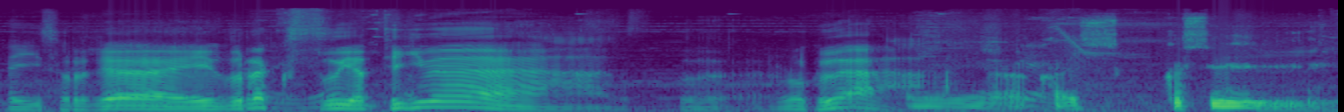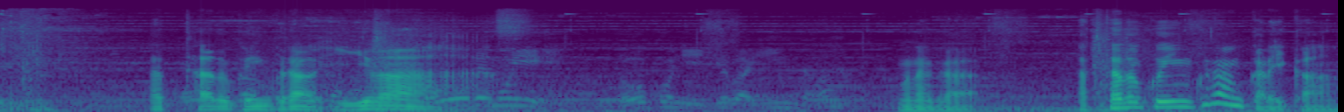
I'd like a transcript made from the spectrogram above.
はい、それじゃあ、エドラックスやっていきまーす。6がえ、ー、返しかし、タッタードクイーンクラウンいきまーす。もうなんか、タッタードクイーンクラウンからいかん。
